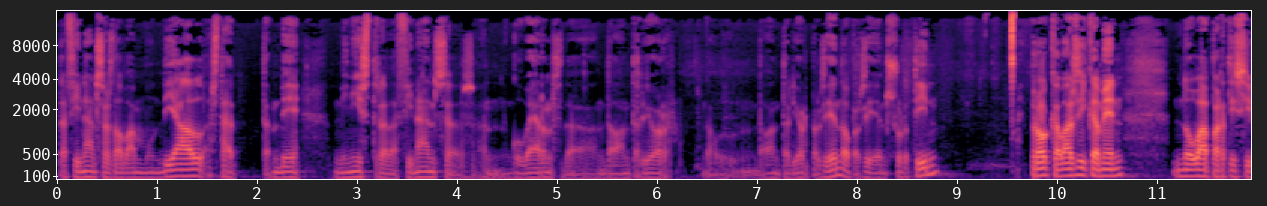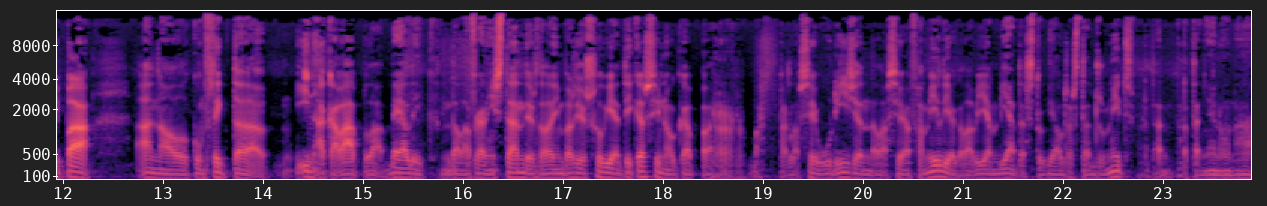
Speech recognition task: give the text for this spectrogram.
de finances del Banc Mundial, ha estat també ministre de Finances en governs de, de l'anterior de l'anterior president, del president sortint, però que bàsicament no va participar en el conflicte inacabable bèl·lic de l'Afganistan des de la invasió soviètica, sinó que per, per la seu origen de la seva família, que l'havia enviat a estudiar als Estats Units, per tant, pertanyent a una,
